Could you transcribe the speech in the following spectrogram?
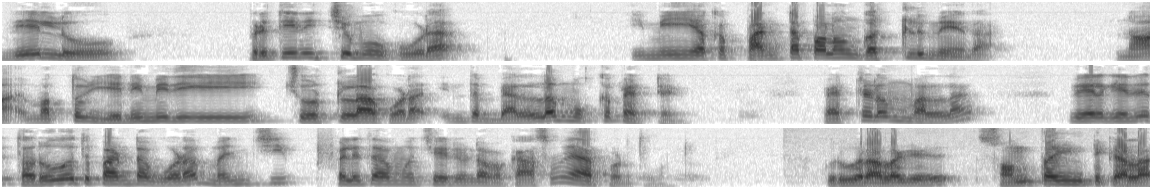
వీళ్ళు ప్రతినిత్యము కూడా మీ యొక్క పంట పొలం గట్లు మీద నా మొత్తం ఎనిమిది చోట్ల కూడా ఇంత బెల్లం ముక్క పెట్టండి. పెట్టడం వల్ల వీళ్ళకి తరువాతి పంట కూడా మంచి ఫలితం వచ్చేటువంటి అవకాశం ఏర్పడుతూ ఉంటుంది. గురుగారు అలాగే సొంత ఇంటికి ఎలా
